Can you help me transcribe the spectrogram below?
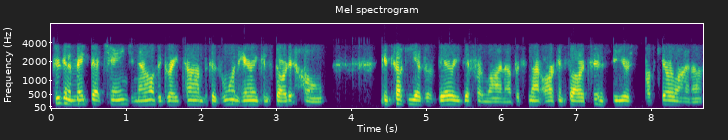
if you're going to make that change, now is a great time because one, Herring can start at home. Kentucky has a very different lineup. It's not Arkansas or Tennessee or South Carolina.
